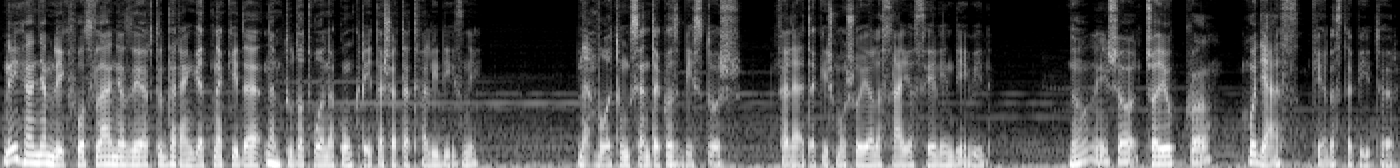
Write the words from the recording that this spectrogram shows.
Néhány emlékfoszlány azért derengett neki, de nem tudott volna konkrét esetet felidézni. Nem voltunk szentek, az biztos, felelte kis mosolyjal a szája szélén David. Na, és a csajokkal? Hogy állsz? kérdezte Peter.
